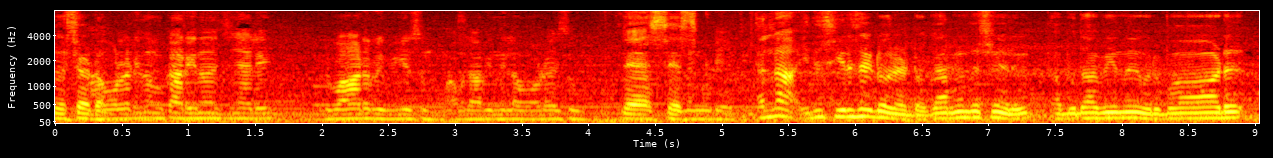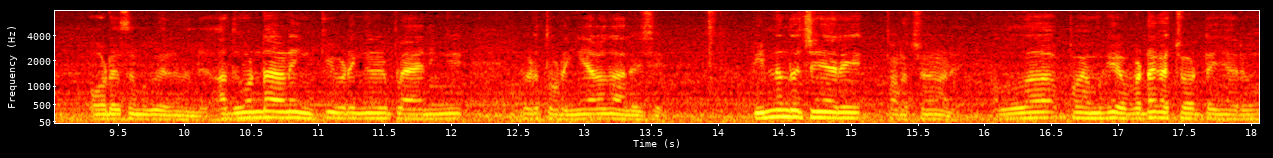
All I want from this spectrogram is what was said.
തീർച്ചയായിട്ടും. ഓൾറെഡി നമുക്ക് അറിയുന്നത് വെച്ചാൽ ഒരുപാട് റിവ്യൂസും അബുദാബിയിൽ നിന്നുള്ള ഓർഡേഴ്സും അല്ല ഇത് സീരിയസ് ആയിട്ട് പറയാം കേട്ടോ കാരണം എന്താ വെച്ച് കഴിഞ്ഞാൽ അബുദാബിയിൽ നിന്ന് ഒരുപാട് ഓർഡേഴ്സ് നമുക്ക് വരുന്നുണ്ട്. അതുകൊണ്ടാണ് എനിക്ക് ഇവിടെ ഇങ്ങനെ ഒരു പ്ലാനിങ് ഇവിടെ തുടങ്ങിയാലോ എന്ന് ആലോചിച്ച് പിന്നെന്താ വെച്ച് കഴിഞ്ഞാൽ പടച്ചോനാണ്. അല്ല ഇപ്പോൾ നമുക്ക് എവിടെ കച്ചവടം കഴിഞ്ഞാലും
